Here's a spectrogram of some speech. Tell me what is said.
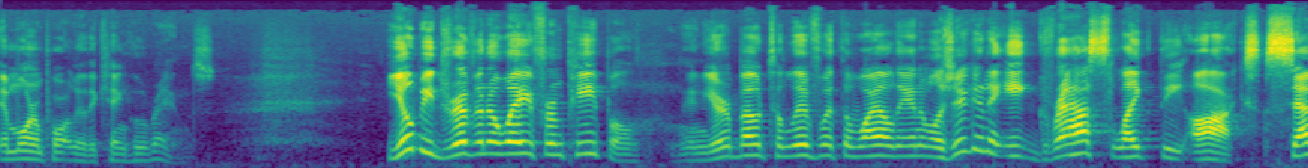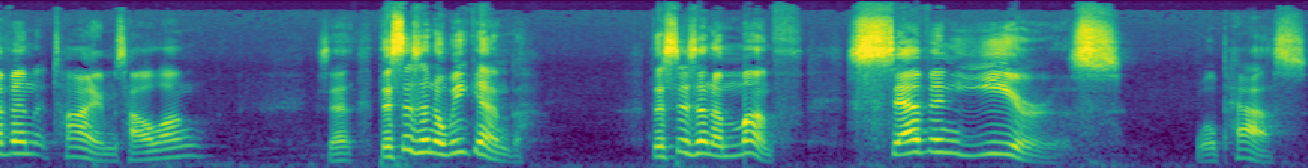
and more importantly, the king who reigns. You'll be driven away from people, and you're about to live with the wild animals. You're going to eat grass like the ox seven times. How long? This isn't a weekend, this isn't a month. Seven years will pass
